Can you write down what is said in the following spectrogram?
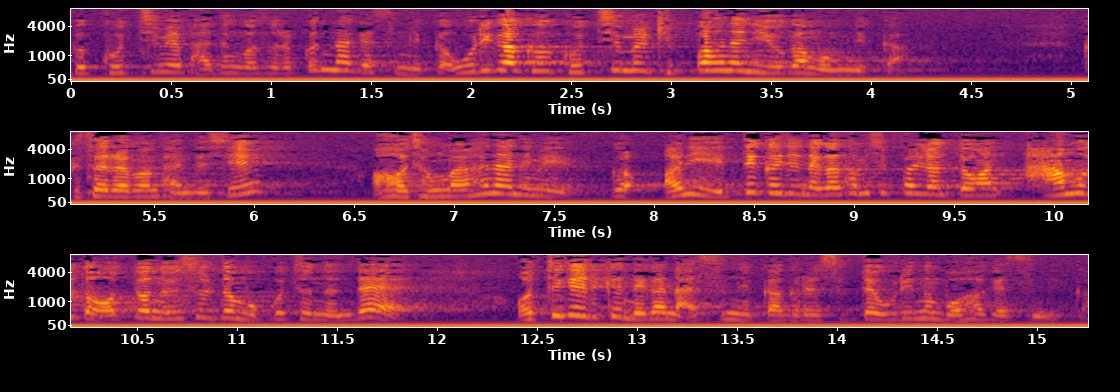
그 고침을 받은 것으로 끝나겠습니까? 우리가 그 고침을 기뻐하는 이유가 뭡니까? 그 사람은 반드시 아, 정말 하나님이, 그, 아니, 이때까지 내가 38년 동안 아무도 어떤 의술도 못 고쳤는데, 어떻게 이렇게 내가 낫습니까? 그랬을 때 우리는 뭐 하겠습니까?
